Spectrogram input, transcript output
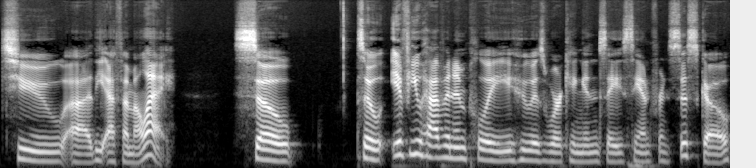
to uh, the FMLA. So, so if you have an employee who is working in, say, San Francisco,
